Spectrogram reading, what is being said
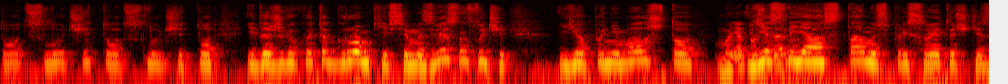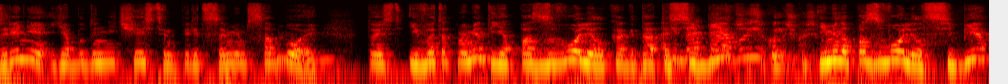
тот случай, тот случай, тот, и даже какой-то громкий, всем известный случай, я понимал, что постоянно... если я останусь при своей точке зрения, я буду нечестен перед самим собой. Mm-hmm. То есть, и в этот момент я позволил когда-то Ребята, себе, вы... секундочку, секундочку. именно позволил себе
